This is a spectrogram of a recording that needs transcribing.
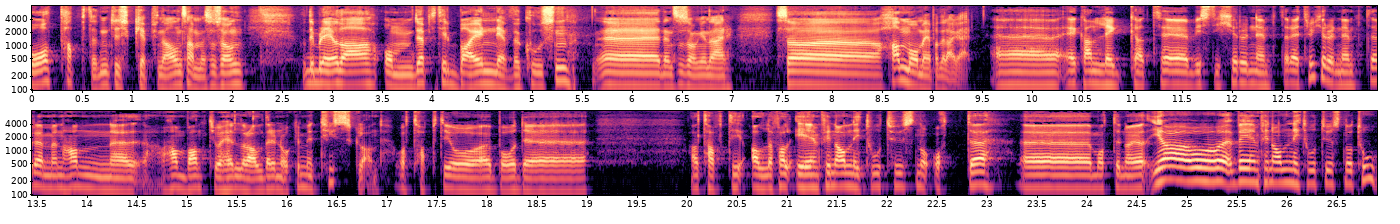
og tapte den tyske cupfinalen samme sesong. Og De ble jo da omdøpt til Bayern Neverkosen uh, den sesongen der. Så han må med på det laget her. Uh, jeg kan legge til, hvis ikke du nevnte det Jeg tror ikke du nevnte det, men han, uh, han vant jo heller aldri noe med Tyskland. Og tapte jo både Han tapte i alle fall EM-finalen i 2008. måtte nøye, ja, og VM-finalen i 2002.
